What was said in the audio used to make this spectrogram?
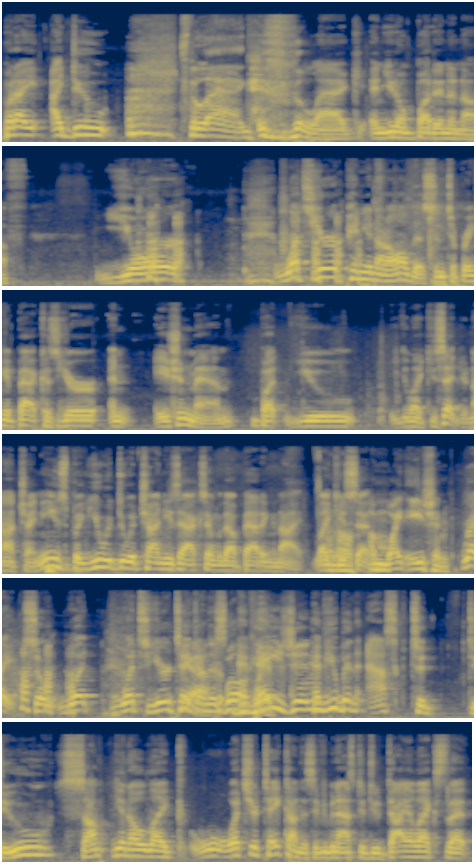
But I I do it's the lag. It's the lag, and you don't butt in enough. Your what's your opinion on all this? And to bring it back, because you're an Asian man, but you. you- Like you said, you're not Chinese, but you would do a Chinese accent without batting an eye, like you said. I'm white Asian. Right. So what what's your take Yeah. on this? Well, have, okay. Asian- have you been asked to do some, you know, like what's your take on this? Have you been asked to do dialects that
